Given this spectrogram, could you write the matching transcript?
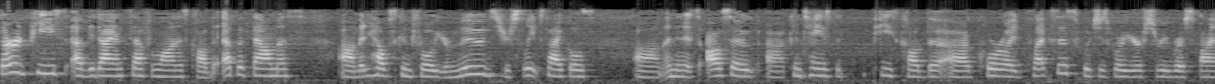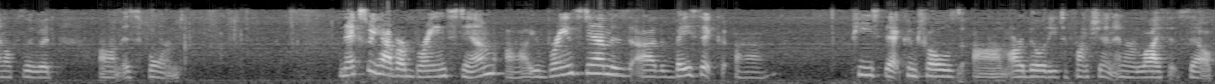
third piece of the diencephalon is called the epithalamus. Um, it helps control your moods, your sleep cycles, um, and then it also uh, contains the piece called the uh, choroid plexus, which is where your cerebrospinal fluid um, is formed. Next we have our brain stem. Uh, your brain stem is uh, the basic uh, piece that controls um, our ability to function in our life itself.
